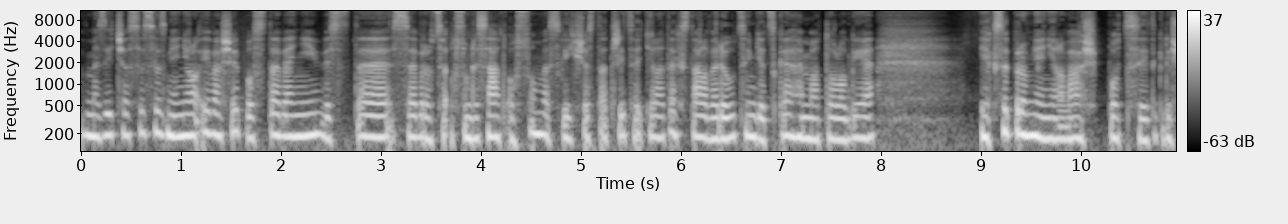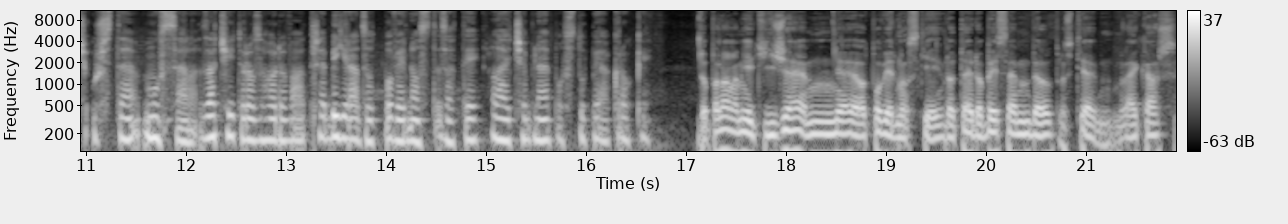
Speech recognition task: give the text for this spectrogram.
V mezičase se změnilo i vaše postavení. Vy jste se v roce 88 ve svých 630 letech stal vedoucím dětské hematologie. Jak se proměnil váš pocit, když už jste musel začít rozhodovat, přebírat zodpovědnost za ty léčebné postupy a kroky? Dopadla na mě tíže mm, odpovědnosti. Do té doby jsem byl prostě lékař.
